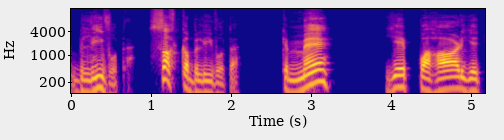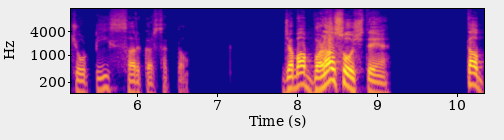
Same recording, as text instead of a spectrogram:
बिलीव होता है। सख्त का बिलीव होता है कि मैं ये पहाड़, ये चोटी सर कर सकता हूँ। जब आप बड़ा सोचते हैं, तब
